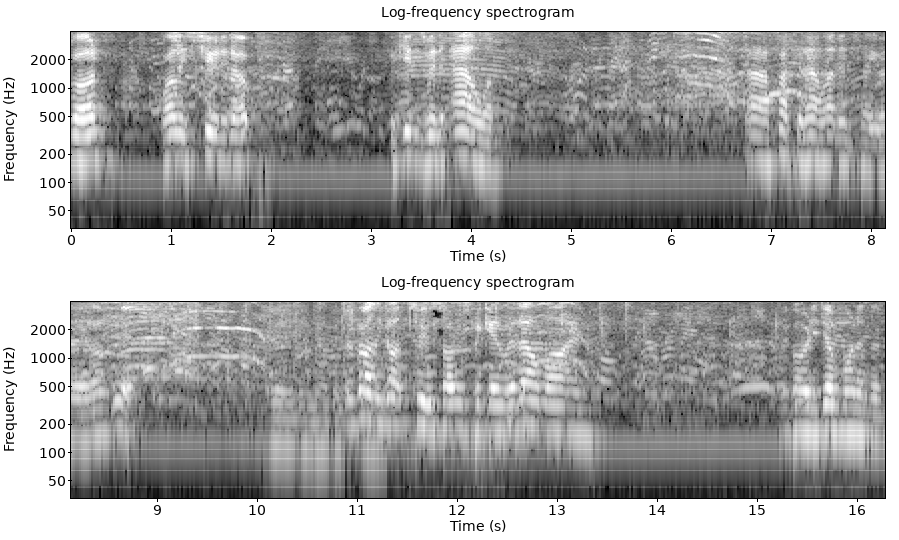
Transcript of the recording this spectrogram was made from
One, while he's tuning up, begins with L. Ah, fucking hell, that didn't take very long, did it? We've only got two songs begin with L, Martin. We've already done one of them.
